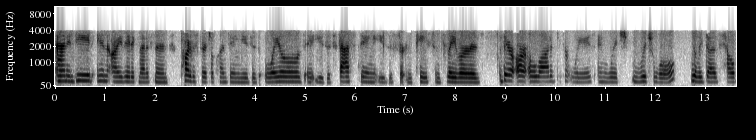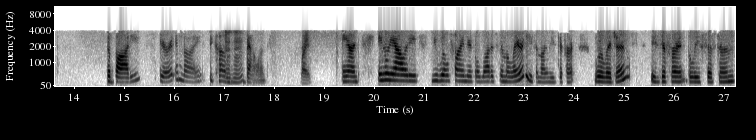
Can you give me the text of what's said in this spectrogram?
And indeed, in Ayurvedic medicine, part of the spiritual cleansing uses oils, it uses fasting, it uses certain tastes and flavors. There are a lot of different ways in which ritual really does help the body, spirit, and mind become Mhm. balanced. Right. And in reality, you will find there's a lot of similarities among these different religions, these different belief systems,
